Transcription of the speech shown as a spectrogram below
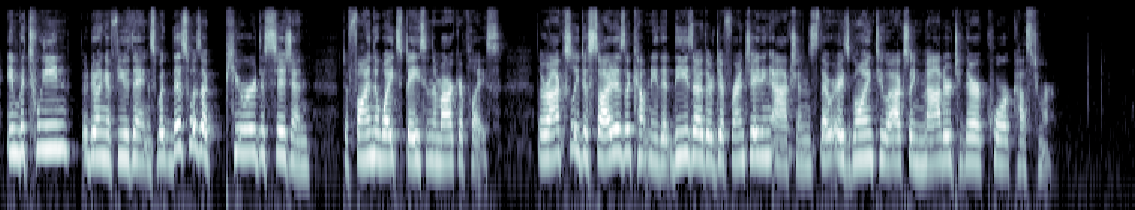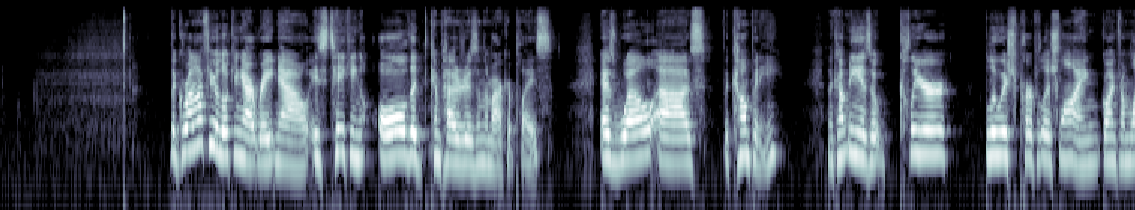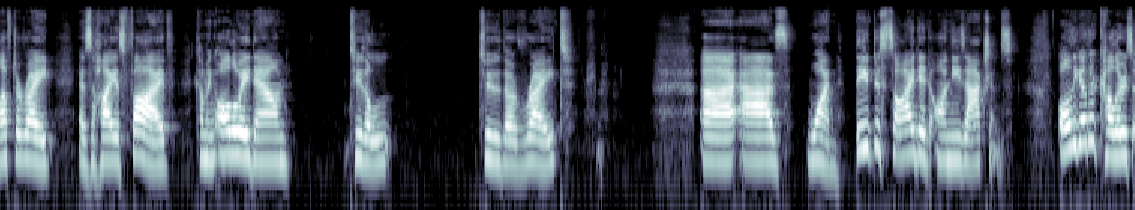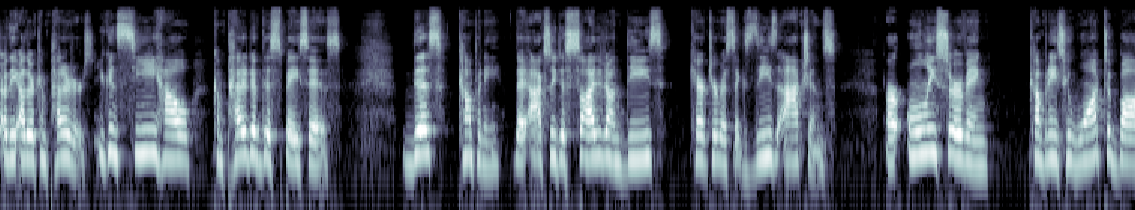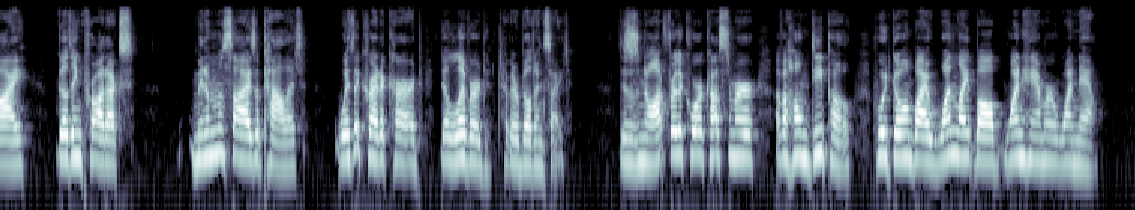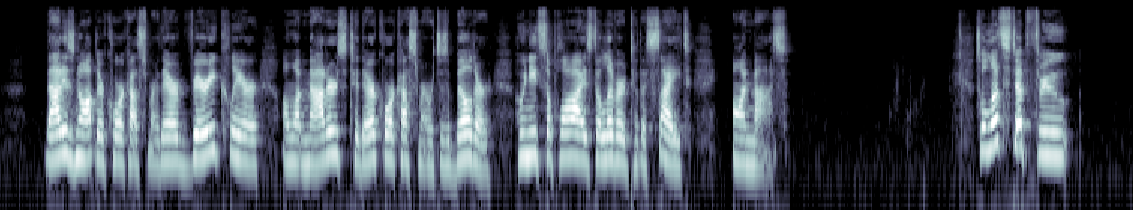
In between, they're doing a few things, but this was a pure decision to find the white space in the marketplace. They're actually decided as a company that these are their differentiating actions that is going to actually matter to their core customer. The graph you're looking at right now is taking all the competitors in the marketplace as well as the company. The company is a clear bluish purplish line going from left to right as high as five, coming all the way down to the to the right uh, as one. They've decided on these actions. All the other colors are the other competitors. You can see how competitive this space is. This company that actually decided on these characteristics, these actions, are only serving companies who want to buy building products, minimum size of pallet, with a credit card delivered to their building site. This is not for the core customer of a Home Depot who would go and buy one light bulb, one hammer, one nail. That is not their core customer. They are very clear on what matters to their core customer, which is a builder who needs supplies delivered to the site en masse. So let's step through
